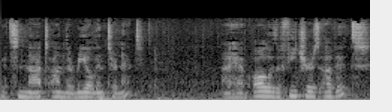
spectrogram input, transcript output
It's not on the real internet. I have all of the features of it.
